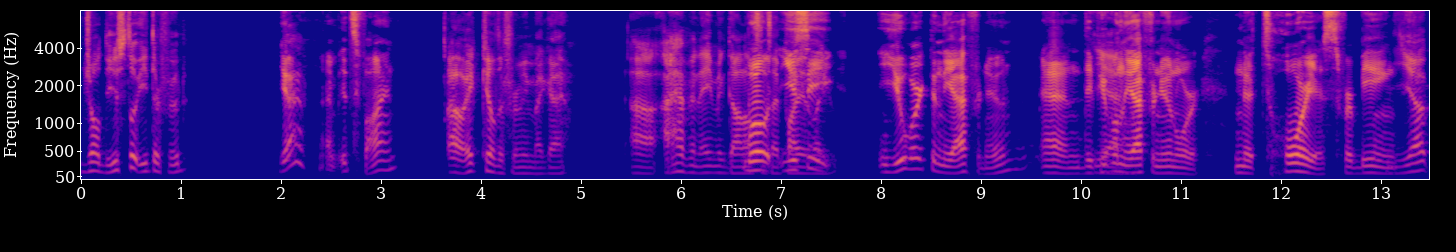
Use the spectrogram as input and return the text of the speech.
joel do you still eat their food Yeah, it's fine. oh it killed it for me my guy uh i haven't ate mcdonald's Well, since I you see, like- you worked in the afternoon, and the people in the afternoon were notorious for being yep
